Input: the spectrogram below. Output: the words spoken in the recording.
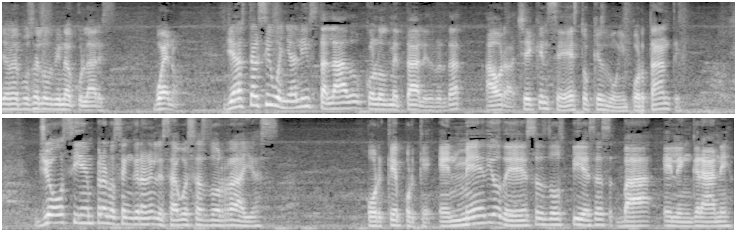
Ya me puse los binoculares. Bueno, ya está el cigüeñal instalado con los metales, ¿verdad? Ahora, chéquense esto que es muy importante. Yo siempre a los engranes les hago esas dos rayas. ¿Por qué? Porque en medio de esas dos piezas va el engrane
